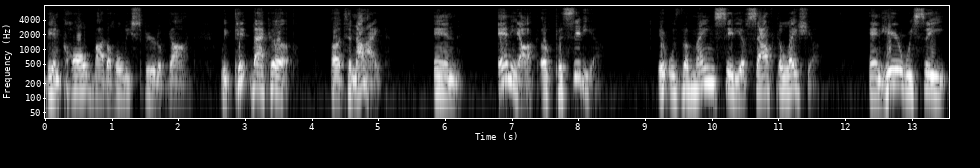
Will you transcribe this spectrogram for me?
being called by the Holy Spirit of God. We pick back up uh, tonight in Antioch of Pisidia. It was the main city of South Galatia. And here we see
